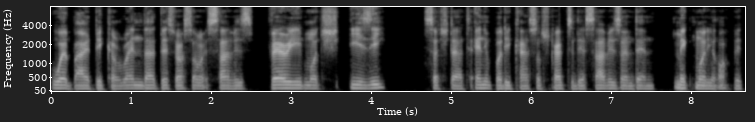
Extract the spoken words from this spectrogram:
whereby they can render this ransomware service very much easy such that anybody can subscribe to their service and then make money off it.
